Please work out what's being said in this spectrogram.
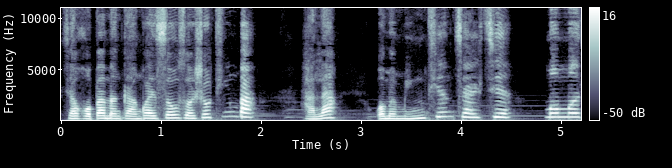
小伙伴们赶快搜索收听吧。好啦，我们明天再见，么么。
